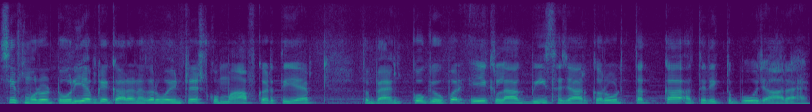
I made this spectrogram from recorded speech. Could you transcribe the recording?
सिर्फ़ मोरेटोरियम के कारण अगर वो इंटरेस्ट को माफ़ करती है तो बैंकों के ऊपर एक लाख बीस हज़ार करोड़ तक का अतिरिक्त बोझ आ रहा है।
